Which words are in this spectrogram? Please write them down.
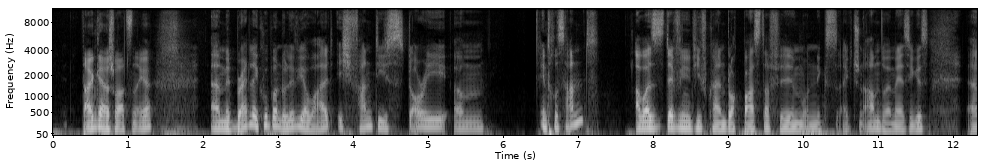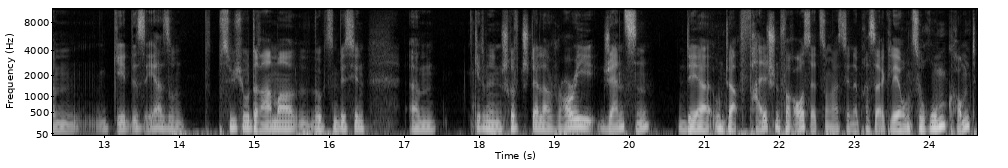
Danke, Herr Schwarzenegger. Äh, mit Bradley Cooper und Olivia Wilde. Ich fand die Story ähm, interessant, aber es ist definitiv kein Blockbuster-Film und nichts Action-Abenteuermäßiges. Ähm, geht es eher so ein Psychodrama, wirkt es ein bisschen. Ähm, geht um den Schriftsteller Rory Jensen, der unter falschen Voraussetzungen, heißt er in der Presseerklärung, zu Ruhm kommt,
